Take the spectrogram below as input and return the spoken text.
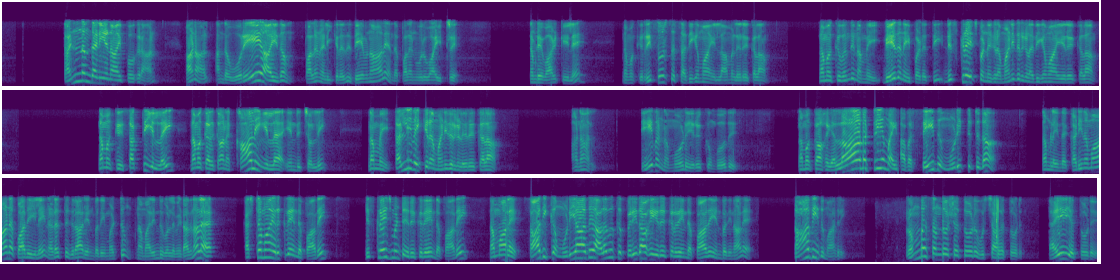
தன்னந்தனியனாய் போகிறான். ஆனால் அந்த ஒரே ஆயுதம் பலன் அளிக்கிறது தேவனாலே அந்த பலன் உருவாயிற்று. நம்முடைய வாழ்க்கையில நமக்கு ரிசோர்சஸ் அதிகமா இல்லாமல் இருக்கலாம். நமக்கு வந்து நம்மை வேதனைப்படுத்தி டிஸ்கரேஜ் பண்ணுகிற மனிதர்கள் அதிகமா இருக்கலாம். நமக்கு சக்தி இல்லை நமக்கு அதுக்கான காலிங் இல்லை என்று சொல்லி நம்மை தள்ளி வைக்கிற மனிதர்கள் இருக்கலாம். ஆனால் தேவன் நம்மோடு இருக்கும்போது நமக்காக எல்லாவற்றையும் அவர் செய்து முடித்துட்டு தான் நம்மளை இந்த கடினமான பாதையிலே நடத்துகிறார் என்பதை மட்டும் நாம் அறிந்து கொள்ள வேண்டும். அதனால கஷ்டமா இருக்குதே இந்த பாதை டிஸ்கரேஜ்மெண்ட் இருக்குதே இந்த பாதை நம்மாலே சாதிக்க முடியாத அளவுக்கு பெரிதாக இருக்கிறதே இந்த பாதை என்பதினால தாவீது மாதிரி ரொம்ப சந்தோஷத்தோடு உற்சாகத்தோடு தைரியத்தோடு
